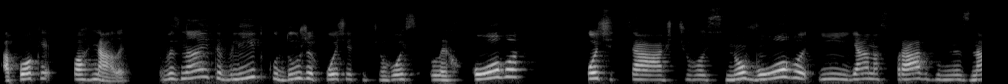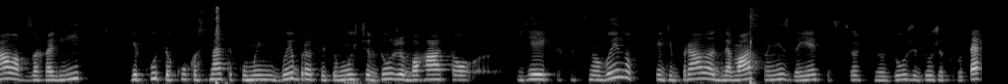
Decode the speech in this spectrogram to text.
А поки погнали! Ви знаєте, влітку дуже хочеться чогось легкого, хочеться чогось нового, і я насправді не знала взагалі, яку таку косметику мені вибрати, тому що дуже багато є якихось новинок. Підібрала для вас, мені здається, щось ну, дуже-дуже круте.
